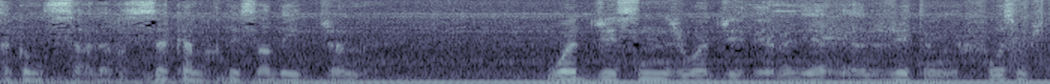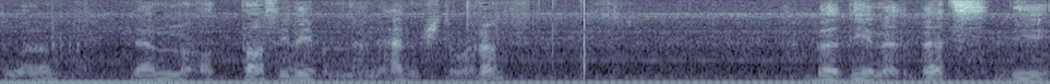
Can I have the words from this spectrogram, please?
راكم السعادة السكن الاقتصادي جن وتجي سنج وتجي دير جيت نفوس مشتورا لأن الطاس اللي بنا نعاد مشتورا مدينة باتس دي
